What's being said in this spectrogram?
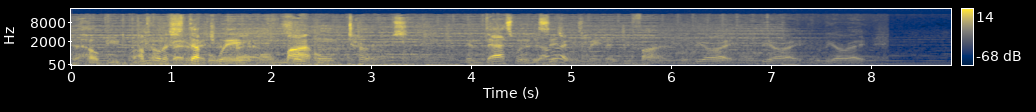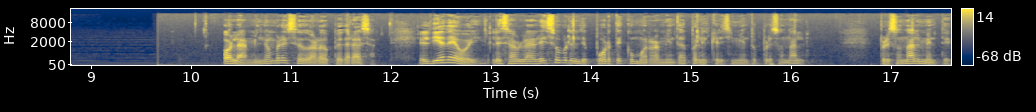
to help you. To I'm going to step away craft. on my own terms, and that's when the decision was made. That you're fine. It'll be all right. It'll be all right. It'll be all right. Hola, mi nombre es Eduardo Pedraza. El día de hoy les hablaré sobre el deporte como herramienta para el crecimiento personal. Personalmente,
